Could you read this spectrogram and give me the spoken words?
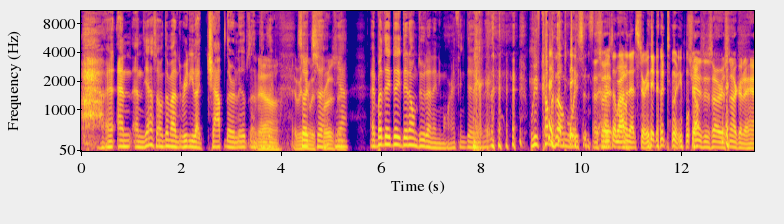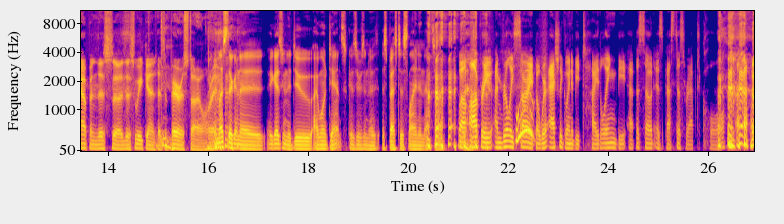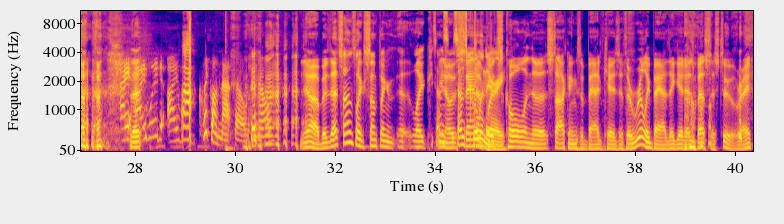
and, and and yeah some of them had really like chapped their lips and things Yeah, like- everything was it's, uh, frozen. yeah. Uh, But they, they they don't do that anymore. I think they we've come a long way since then. That's There's a Well- lot of that story they don't do anymore. Chances are it's not going to happen this uh, this weekend at the Peristyle, right? Unless they're gonna, are you guys gonna do "I Won't Dance"? Because there's an asbestos line in that song. Well, Aubrey, I'm really sorry, but we're actually going to be titling the episode "Asbestos Wrapped Coal." I, That- I would I would click on that though. You know, yeah, but that sounds like something uh, like you know sounds Santa culinary. puts coal in the stockings of bad kids. If they're really bad, they get asbestos too, right?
